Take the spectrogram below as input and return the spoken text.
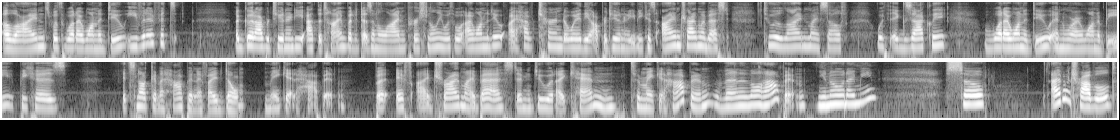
aligns with what I want to do, even if it's a good opportunity at the time, but it doesn't align personally with what I want to do, I have turned away the opportunity because I am trying my best to align myself with exactly what I want to do and where I want to be because it's not going to happen if I don't make it happen. But if I try my best and do what I can to make it happen, then it'll happen. You know what I mean? So, I haven't traveled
